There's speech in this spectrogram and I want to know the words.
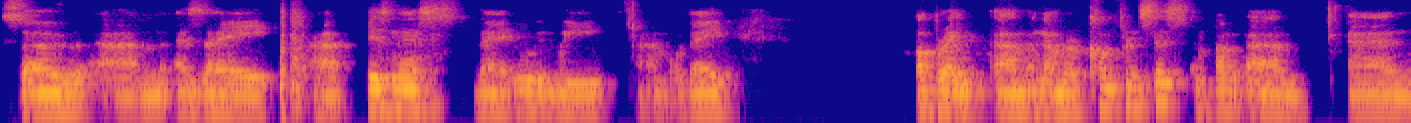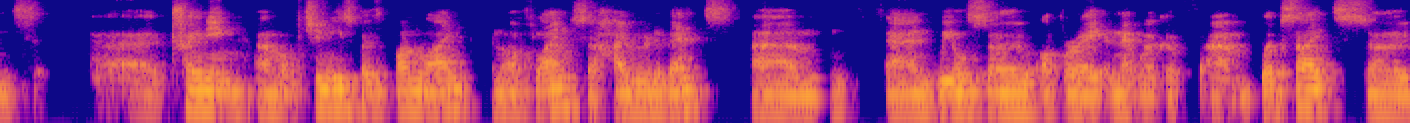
So um, as a uh, business, they, we um, or they operate um, a number of conferences and, um, and uh, training um, opportunities, both online and offline, so hybrid events. and we also operate a network of websites. So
